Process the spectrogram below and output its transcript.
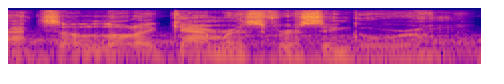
That's a lot of cameras for a single room.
